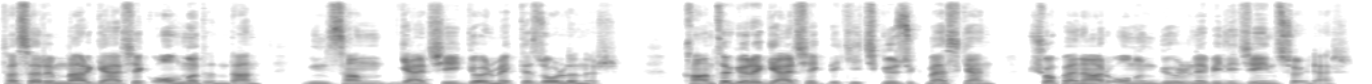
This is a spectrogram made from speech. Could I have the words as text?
Tasarımlar gerçek olmadığından insan gerçeği görmekte zorlanır. Kant'a göre gerçeklik hiç gözükmezken Schopenhauer onun görünebileceğini söyler.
